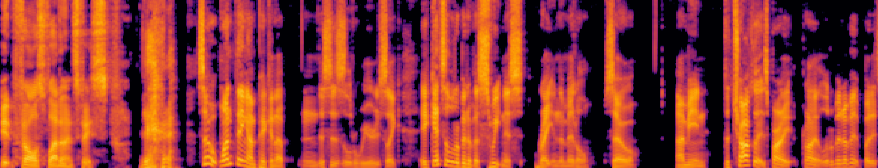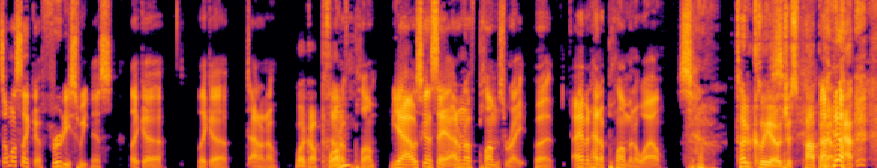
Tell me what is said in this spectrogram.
it falls flat on its face. Yeah. So one thing I'm picking up, and this is a little weird, It's like it gets a little bit of a sweetness right in the middle. So, I mean, the chocolate is probably probably a little bit of it, but it's almost like a fruity sweetness, like a like a I don't know, Like a don't know plum. plum. Yeah, I was gonna say I don't know if plum's right, but I haven't had a plum in a while, so Tud Cleo just popping out.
